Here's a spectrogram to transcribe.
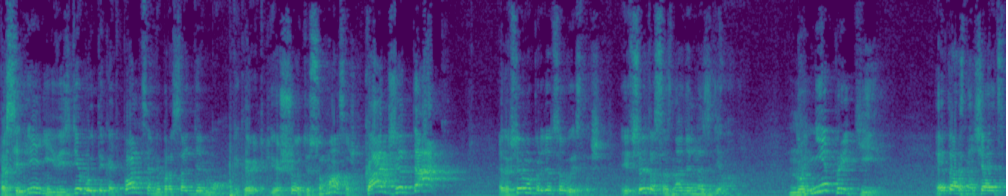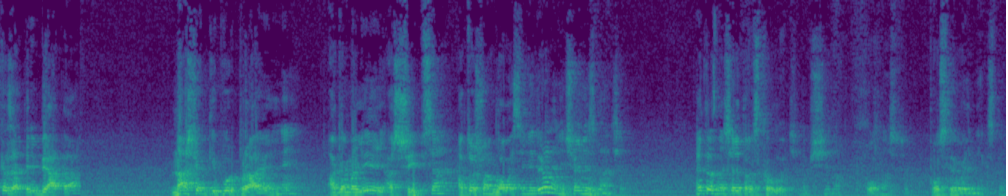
поселений, везде будет тыкать пальцем и бросать дерьмо. И говорит, я что, ты с ума сошел? Как же так? Это все ему придется выслушать. И все это сознательно сделано. Но не прийти, это означает сказать, ребята, наш Йом-Кипур правильный, а Гамалиэль ошибся, а то, что он глава Синедриона, ничего не значит. Это означает расколоть общину полностью. После войны, кстати.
